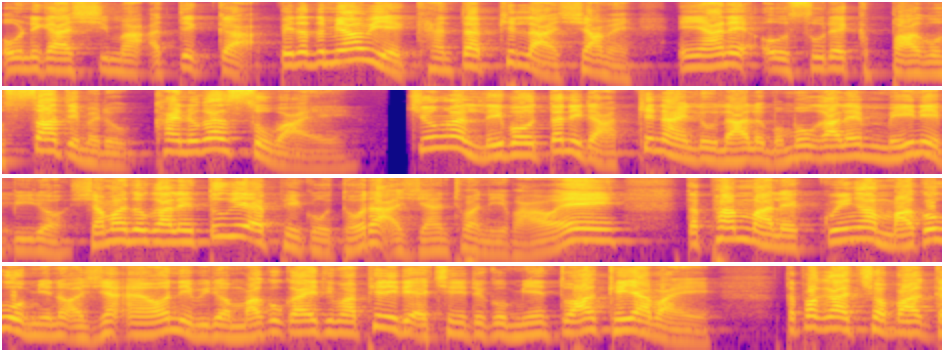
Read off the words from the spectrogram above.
အိုနီဂါရှီမာအစ်စ်ကပေတသမားရဲ့ခံတပ်ဖြစ်လာရမယ်အင်အားနဲ့အုပ်ဆိုးတဲ့ကဘာကိုစတင်မယ်လို့ခိုင်တို့ကဆိုပါရဲ့ကျွန်းကလေပေါ်တက်နေတာဖြစ်နိုင်လို့လားလို့မမိုကလည်းမေးနေပြီးတော့ရှာမတိုကလည်းသူ့ရဲ့အဖေကိုဒေါသအရန်ထွက်နေပါပဲ။တစ်ဖက်မှာလည်းကွင်းကမာကိုကိုမြင်တော့အရန်အံ့ဩနေပြီးတော့မာကိုကရဲ့ဒီမှာဖြစ်နေတဲ့အခြေအနေတွေကိုမြင်သွားခဲ့ရပါတယ်။ တစ်ဖက်ကချော့ပါက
